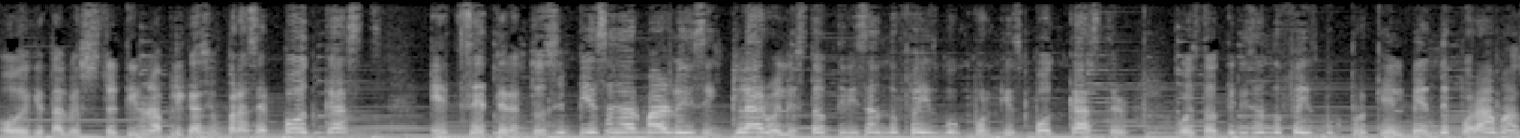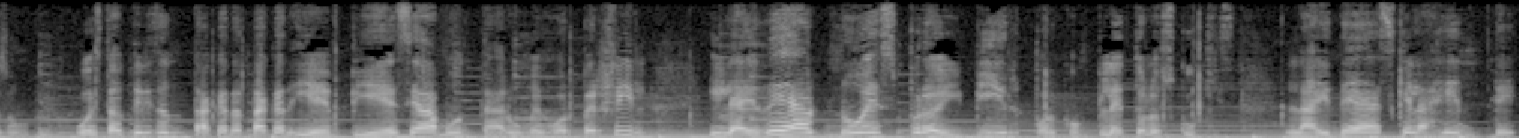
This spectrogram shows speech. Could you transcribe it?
o de que tal vez usted tiene una aplicación para hacer podcasts etcétera. Entonces empiezan a armarlo y dicen, claro, él está utilizando Facebook porque es podcaster, o está utilizando Facebook porque él vende por Amazon, o está utilizando taca, y empiece a montar un mejor perfil. Y la idea no es prohibir por completo los cookies. La idea es que la gente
